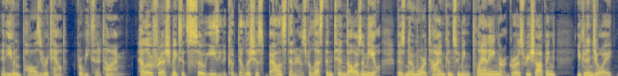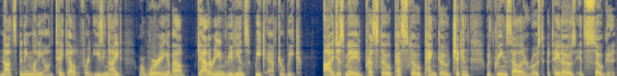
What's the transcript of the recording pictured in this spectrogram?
and even pause your account for weeks at a time. HelloFresh makes it so easy to cook delicious, balanced dinners for less than $10 a meal. There's no more time consuming planning or grocery shopping. You can enjoy not spending money on takeout for an easy night or worrying about gathering ingredients week after week. I just made presto pesto panko chicken with green salad and roasted potatoes. It's so good.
